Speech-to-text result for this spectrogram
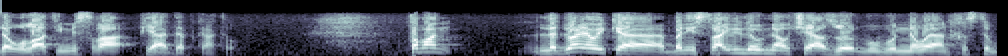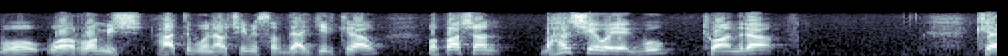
لە وڵاتی میسرا پیادە بکاتەوە طبعا لە دوایەوەی کە بەنی ئیسرائیلی لەو ناوچەیە زۆر بوو بوونەوەیان خستبووە و ڕۆمیش هاتبوو ناوچەی میسر داگیر کراو و پاشان بە هەر شێوەیەک بوو توانرا کە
